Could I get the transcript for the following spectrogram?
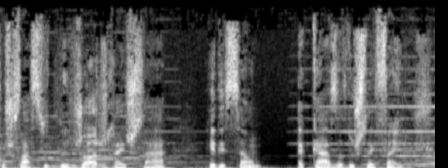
pós-fácil de Jorge Reis Sá, edição A Casa dos Ceifeiros.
